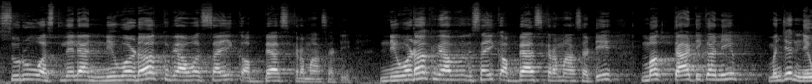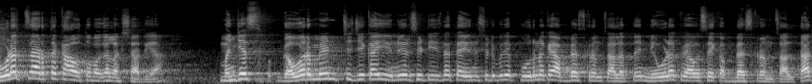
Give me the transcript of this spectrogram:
सुरू असलेल्या निवडक व्यावसायिक अभ्यासक्रमासाठी निवडक व्यावसायिक अभ्यासक्रमासाठी मग त्या ठिकाणी म्हणजे निवडकचा अर्थ का होतो बघा लक्षात घ्या. म्हणजेच गव्हर्नमेंटचे जे काही युनिव्हर्सिटीज आहेत त्या युनिव्हर्सिटीमध्ये पूर्ण काही अभ्यासक्रम चालत नाही. निवडक व्यावसायिक अभ्यासक्रम चालतात.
